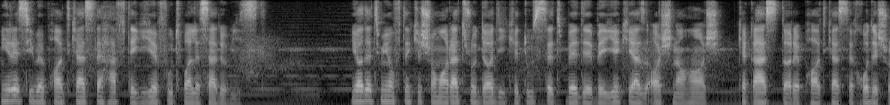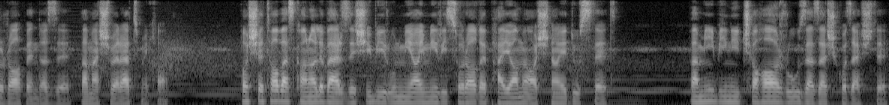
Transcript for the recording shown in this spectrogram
می‌رسی به پادکست هفتگی فوتبال 120 یادت میفته که شمارت رو دادی که دوستت بده به یکی از آشناهاش که قصد داره پادکست خودش رو راه بندازه و مشورت می‌خواد. با شتاب از کانال ورزشی بیرون میای میری سراغ پیام آشنای دوستت و می‌بینی چهار روز ازش گذشته.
